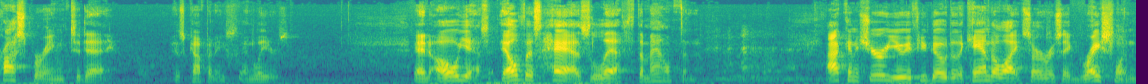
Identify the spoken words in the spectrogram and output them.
prospering today as companies and leaders. And oh, yes, Elvis has left the mountain. I can assure you, if you go to the candlelight service at Graceland,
